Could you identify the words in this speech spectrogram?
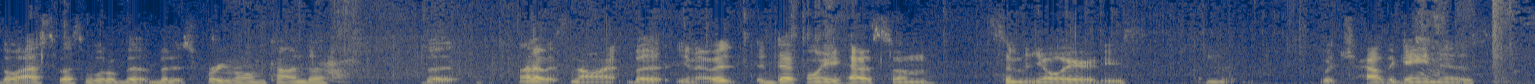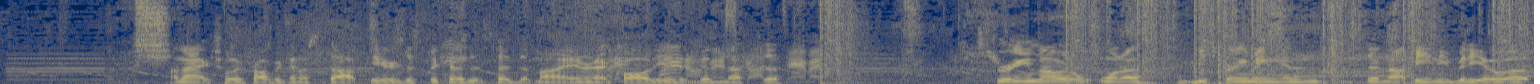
the Last of Us a little bit, but it's free roam kinda. But I know it's not, but you know, it, it definitely has some similarities in which how the game is. I'm actually probably gonna stop here just because it said that my internet quality isn't good enough to. Stream. I would want to be streaming and there not be any video up.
